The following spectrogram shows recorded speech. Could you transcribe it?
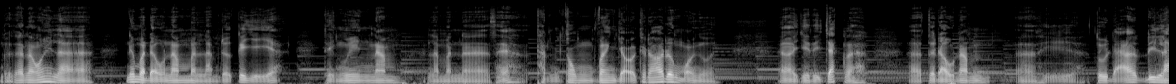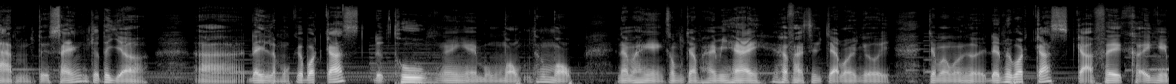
người ta nói là nếu mà đầu năm mình làm được cái gì á thì nguyên năm là mình à, sẽ thành công vang dội cái đó đúng không mọi người? À, vậy thì chắc là à, từ đầu năm à, thì tôi đã đi làm từ sáng cho tới giờ. À, đây là một cái podcast được thu ngay ngày mùng 1 tháng 1 năm 2022 và xin chào mọi người. Chào mừng mọi người đến với podcast cà phê khởi nghiệp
